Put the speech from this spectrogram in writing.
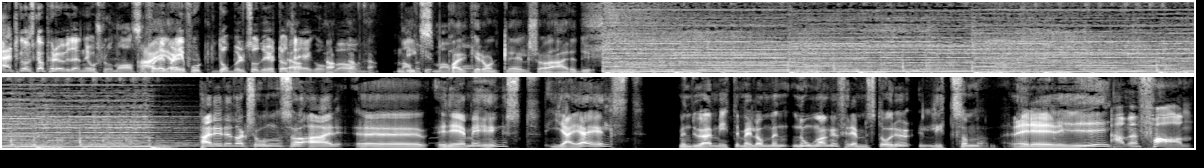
jeg tror ikke vi skal prøve den i Oslo nå, altså, for Nei, det blir fort fort dobbelt så dyrt og tre ganger ja, ja, ja. Ikke parker ordentlig, ellers så er det dyrt. Her i redaksjonen så er eh, Remi yngst, jeg er eldst, men du er midt imellom. Men noen ganger fremstår du litt som Ja, men faen.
